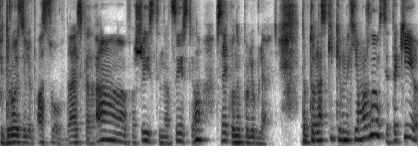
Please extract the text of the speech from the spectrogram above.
підрозділів Азов, да, і сказати, а фашисти, нацисти, ну все як вони полюбляють. Тобто, наскільки в них є можливості, такі е,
